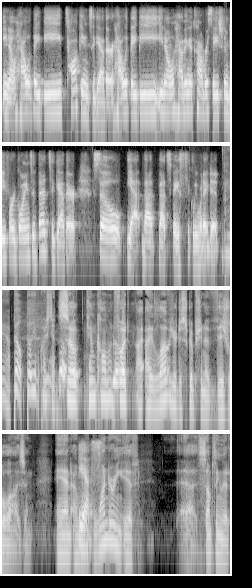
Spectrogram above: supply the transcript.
You know, how would they be talking together? How would they be, you know, having a conversation before going to bed together? So yeah, that that's basically what I did. Yeah, Bill. Bill, you have a question. So, Kim Coleman Foote, I, I love your description of visualizing. And I'm Yes. wondering if uh, something that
